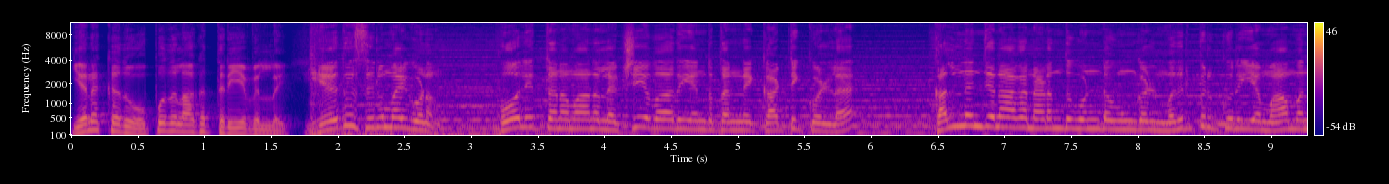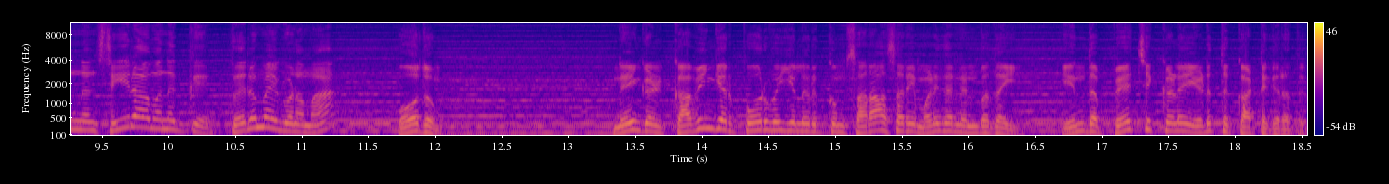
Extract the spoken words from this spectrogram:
எனக்கு அது ஒப்புதலாக தெரியவில்லை. எது சிறுமை குணம்? போலித்தனமான லட்சியவாதி என்று தன்னை காட்டிக்கொள்ள கல்லஞ்சனாக நடந்து கொண்ட உங்கள் மதிப்பிற்குரிய மாமன்னன் ஸ்ரீராமனுக்கு பெருமை குணமா? போதும். நீங்கள் கவிஞர் போர்வையில் இருக்கும் சராசரி மனிதன் என்பதை இந்த பேச்சுக்களே எடுத்து காட்டுகிறது.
